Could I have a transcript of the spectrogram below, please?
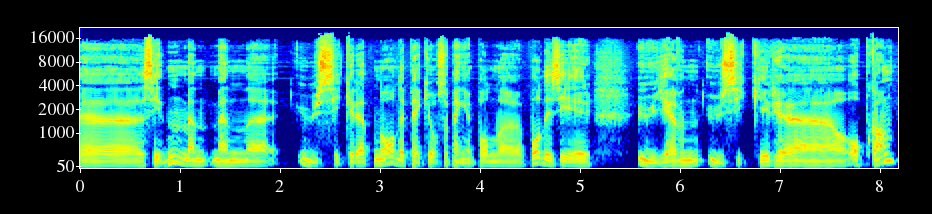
siden. Men, men eh, usikkerheten nå, det peker jo også penger på. De sier ujevn, usikker eh, oppgang.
